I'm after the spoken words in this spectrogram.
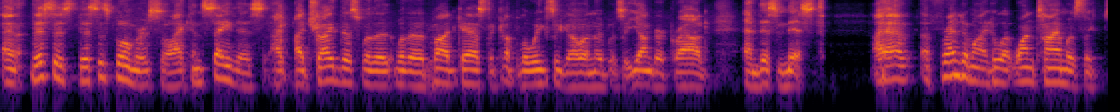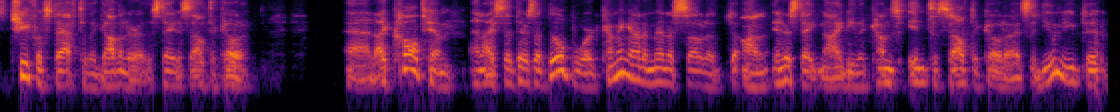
and this is this is boomers, so I can say this. I, I tried this with a with a podcast a couple of weeks ago, and it was a younger crowd, and this missed. I have a friend of mine who at one time was the chief of staff to the governor of the state of South Dakota. And I called him and I said, There's a billboard coming out of Minnesota on Interstate 90 that comes into South Dakota. I said, You need to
